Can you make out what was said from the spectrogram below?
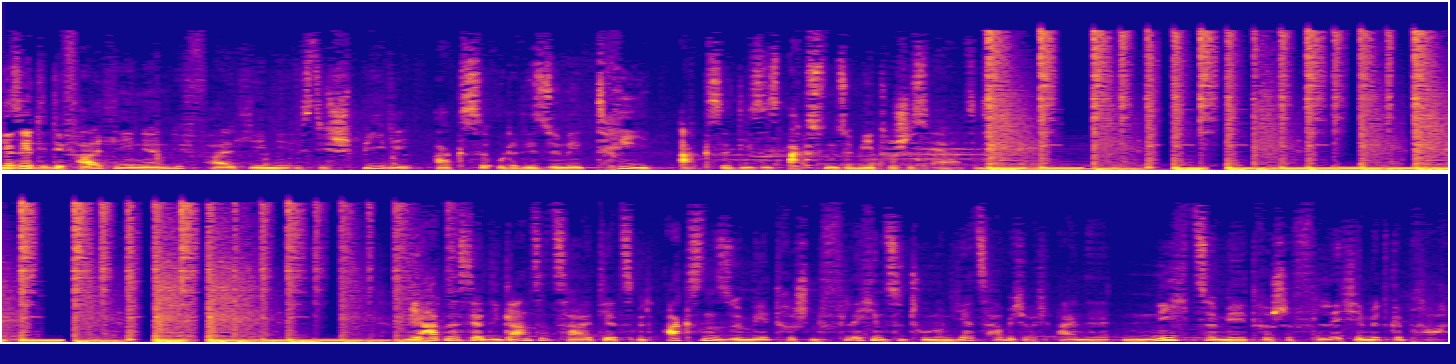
Hier seht ihr die Faltlinie. Die Faltlinie ist die Spiegelachse oder die Symmetrieachse dieses achsensymmetrisches Herzes. Wir hatten es ja die ganze Zeit jetzt mit achsensymmetrischen Flächen zu tun und jetzt habe ich euch eine nicht symmetrische Fläche mitgebracht.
